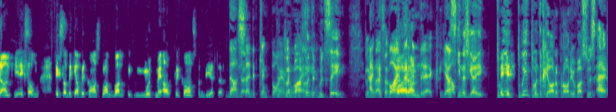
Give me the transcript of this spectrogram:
dankie. Ek sal ek sal 'n bietjie Afrikaans praat want ek moet my Afrikaans verbeter. Daar sê dit klink baie Dit klink mooi. baie goed, ek moet sê. Klink regtig baie Baie dankie. beïndruk. Ja. Miskien as jy Ek 2 het- 22 jaar op radio was soos ek,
